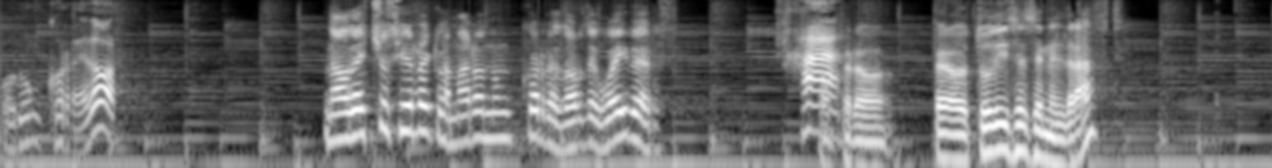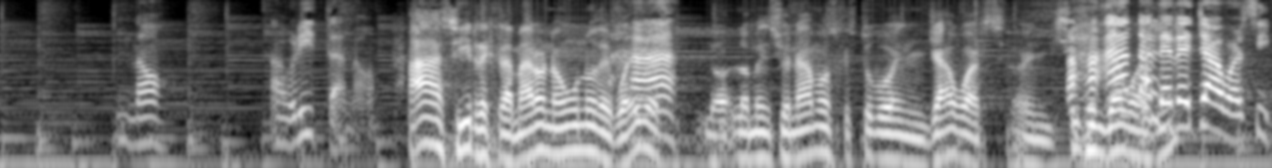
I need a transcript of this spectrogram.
por un corredor. No, de hecho sí reclamaron un corredor de waivers. Ja, Oh, pero, pero tú dices en el draft. no, ahorita no. Ah, sí, reclamaron a uno de waivers. Lo, lo mencionamos que estuvo en Jaguars. En, sí, Ajá, en Jaguars, ándale, ¿no? de Jaguars, sí.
